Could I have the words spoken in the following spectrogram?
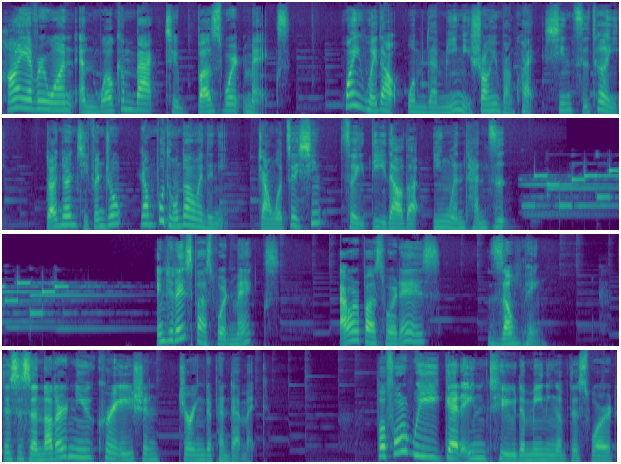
Hi everyone, and welcome back to Buzzword Mix. 欢迎回到我们的迷你双语板块新词特饮，短短几分钟，让不同段位的你掌握最新最地道的英文谈资。In today's Buzzword Mix, our buzzword is zumping. This is another new creation during the pandemic. Before we get into the meaning of this word,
